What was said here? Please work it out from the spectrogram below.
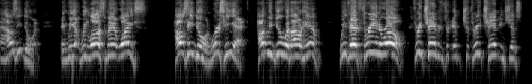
how's he doing? And we we lost Matt Weiss. How's he doing? Where's he at? How'd we do without him? We've had three in a row, three championships, three championships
